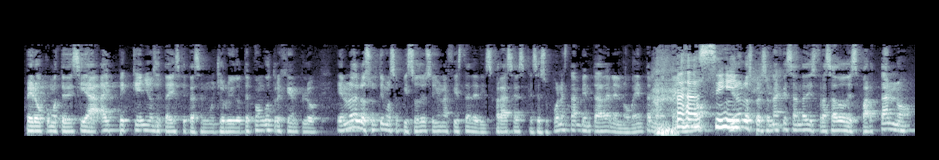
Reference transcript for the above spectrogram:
Pero como te decía, hay pequeños detalles que te hacen mucho ruido. Te pongo otro ejemplo. En uno de los últimos episodios hay una fiesta de disfraces que se supone está ambientada en el 90, 91. Sí. Y uno de los personajes anda disfrazado de espartano.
